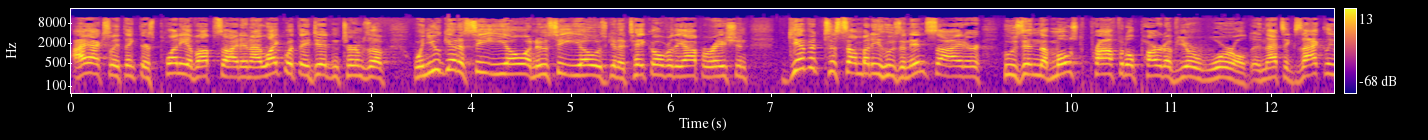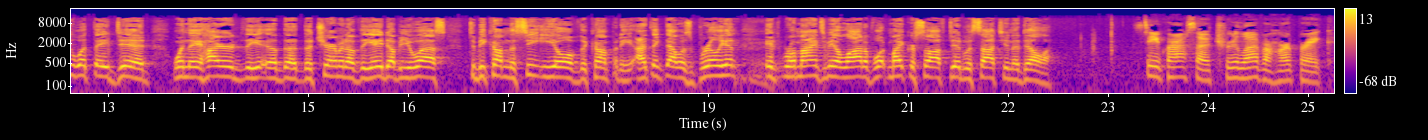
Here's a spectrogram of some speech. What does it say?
I actually think there's plenty of upside. And I like what they did in terms of when you get a CEO, a new CEO who's going to take over the operation, give it to somebody who's an insider, who's in the most profitable part of your world. And that's exactly what they did when they hired the, uh, the, the chairman of the AWS to become the CEO of the company. I think that was brilliant. It reminds me a lot of what Microsoft did with Satya Nadella. Steve Grasso, true love or heartbreak?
